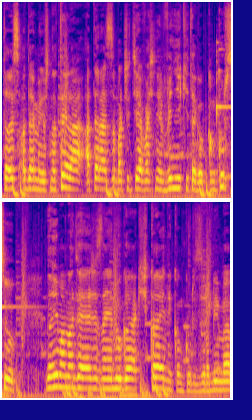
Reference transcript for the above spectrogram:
To jest ode mnie już na tyle, a teraz zobaczycie właśnie wyniki tego konkursu. No i mam nadzieję, że za niedługo jakiś kolejny konkurs zrobimy.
